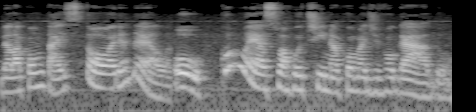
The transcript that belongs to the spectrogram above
dela contar a história dela. Ou, como é a sua rotina como advogado?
